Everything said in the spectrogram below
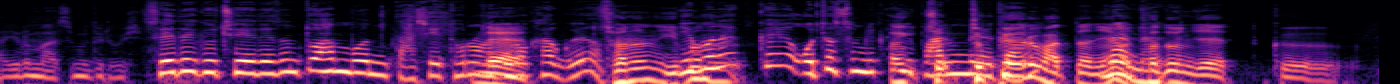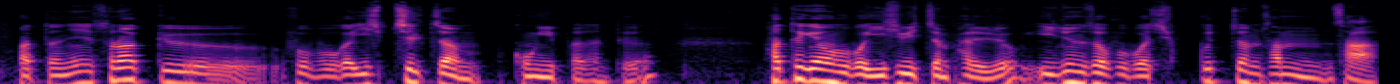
네. 이런 말씀을 드리고 싶습니다. 세대 교체에 대해서는 또 한 번 다시 토론하도록 네. 하고요. 저는 이번, 에꽤 어떻습니까? 아니, 저, 투표를 봤더니요. 네네. 네. 저도 이제 그 봤더니 손학규 후보가 27.02%, 하태경 후보 22.86, 이준석 후보가 19.34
